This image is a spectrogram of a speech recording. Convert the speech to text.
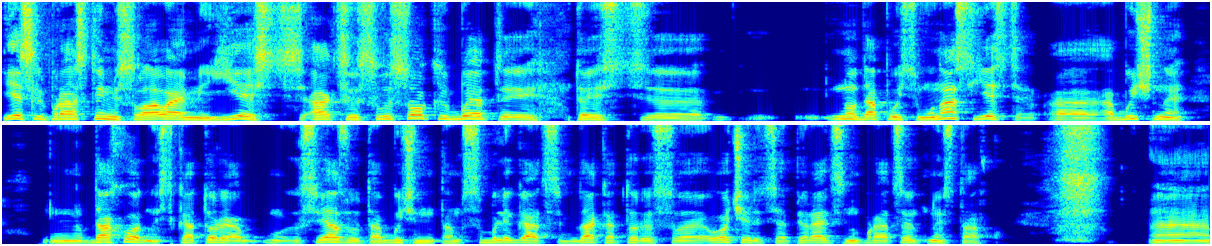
если простыми словами, есть акции с высокой бетой, то есть, э, ну, допустим, у нас есть э, обычная доходность, которая связывают обычно там с облигациями, да, которые в свою очередь опираются на процентную ставку. Э,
